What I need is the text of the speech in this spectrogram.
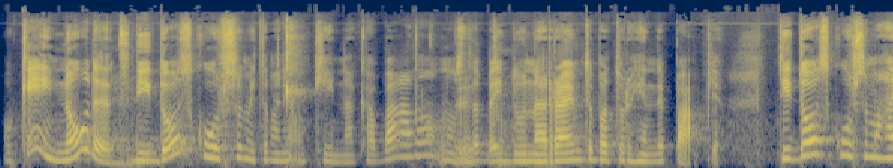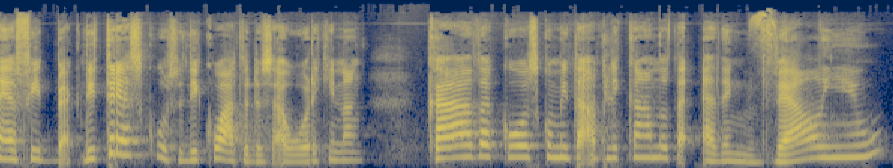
Okej, okay, noted. Di två kurso mitt man okej, okay, na kabada, nos ta bei dona rymte pa tur hende papia. Di dos kurso ma haja feedback. Di tres kurso, di quattro, dus a working an. Cada coisa que me está aplicando está adding value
